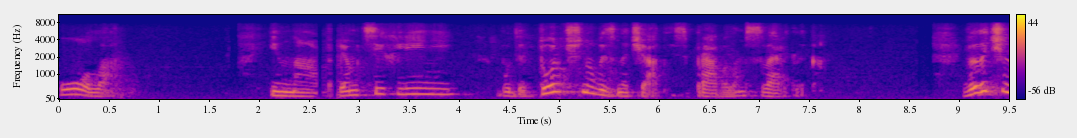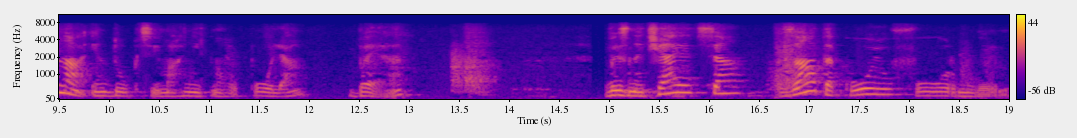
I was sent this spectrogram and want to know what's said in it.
кола. І напрям цих ліній буде точно визначатись правилом свердлика. Величина індукції магнітного поля B визначається за такою формулою.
